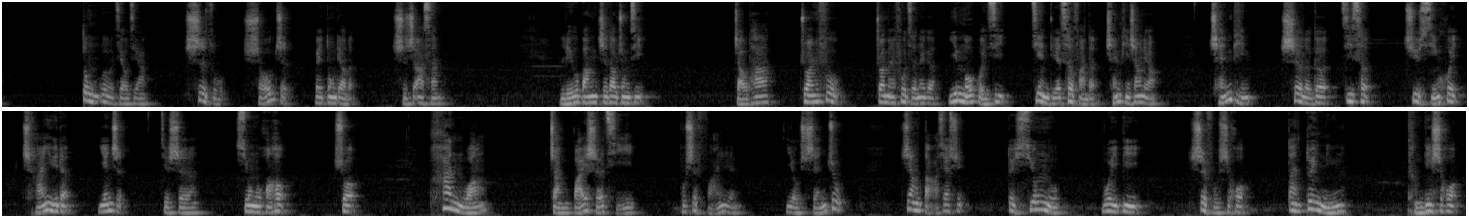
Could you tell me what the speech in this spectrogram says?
冻饿交加，士卒手指被冻掉了十之二三。刘邦知道中计，找他专负专门负责那个阴谋诡计、间谍策反的陈平商量。陈平设了个计策，去行贿单于的胭脂，就是匈奴皇后，说汉王。斩白蛇起义，不是凡人，有神助。这样打下去，对匈奴未必是福是祸，但对您呢，肯定是祸。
